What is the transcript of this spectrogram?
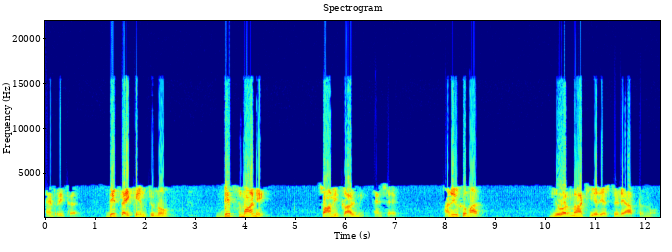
And returned. This I came to know. This morning, Swami called me and said, Anil Kumar, you were not here yesterday afternoon.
